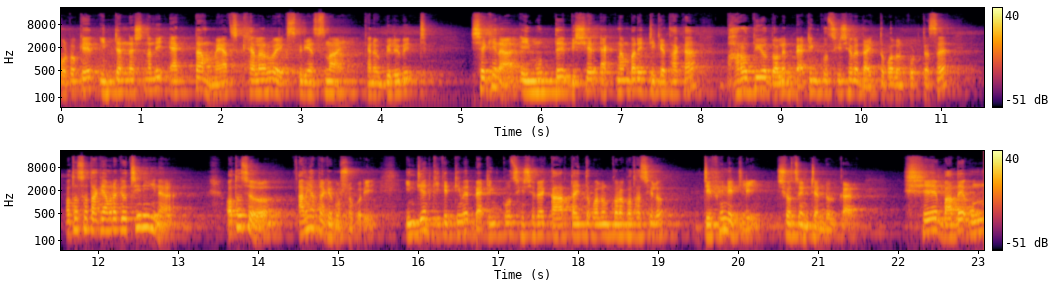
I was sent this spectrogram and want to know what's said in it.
কোটকের ইন্টারন্যাশনালি একটা ম্যাচ খেলারও এক্সপিরিয়েন্স নাই। কেন বিলিভ ইট সে কিনা এই মুহূর্তে বিশ্বের এক নম্বরে টিকে থাকা ভারতীয় দলের ব্যাটিং কোচ হিসেবে দায়িত্ব পালন করতেছে অথচ তাকে আমরা কেউ চিনিই না। অথচ আমি আপনাকে প্রশ্ন করি, ইন্ডিয়ান ক্রিকেট টিমের ব্যাটিং কোচ হিসেবে কার দায়িত্ব পালন করার কথা ছিল? ডেফিনেটলি সচিন টেন্ডুলকার। সে বাদে অন্য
